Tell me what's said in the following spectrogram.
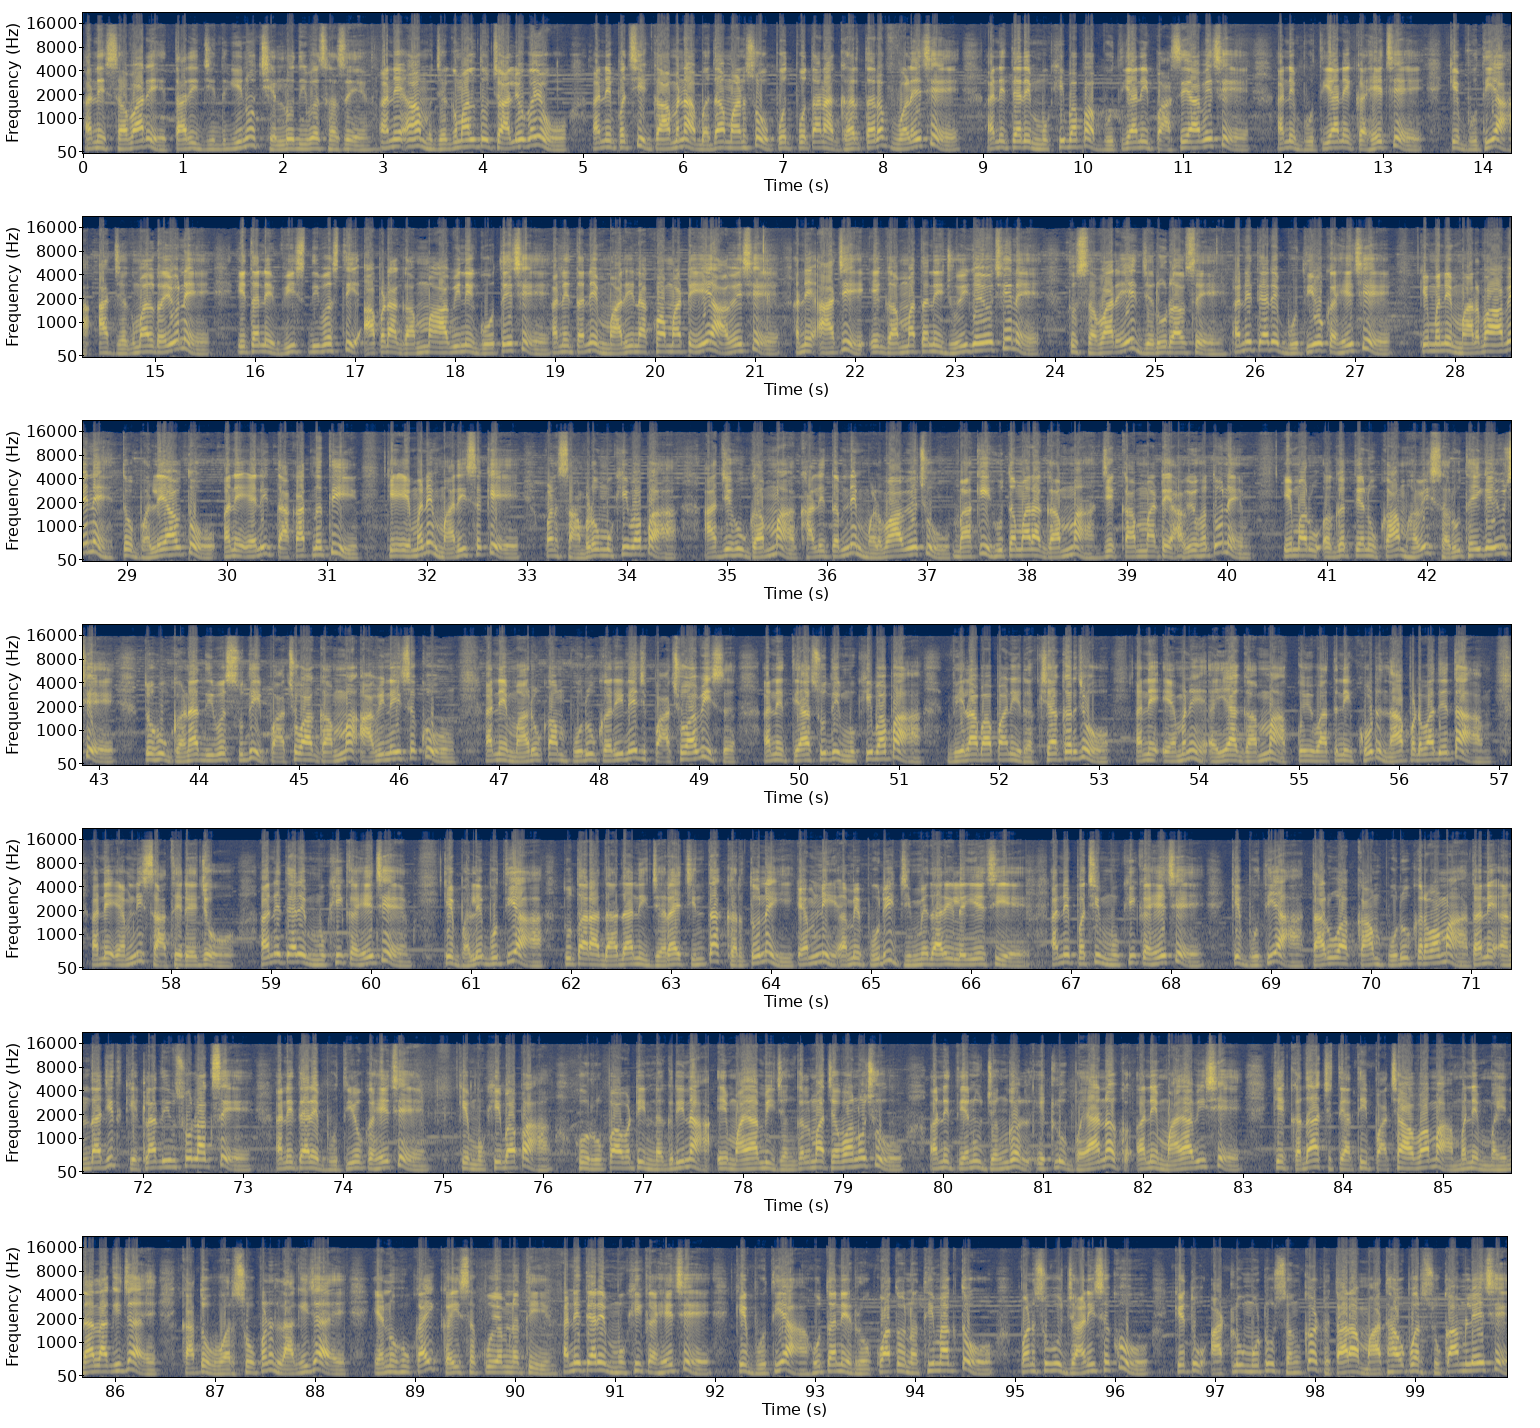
અને સવારે તારી જિંદગીનો છેલ્લો દિવસ હશે. અને આમ જગમાલ તો ચાલ્યો ગયો અને પછી ગામના બધા માણસો પોતપોતાના ઘર તરફ વળે છે અને ત્યારે મુખી બાપા ભૂતિયાની પાસે આવે છે અને ભૂતિયાને કહે છે કે ભૂતિયા આ જગમાલ રહ્યો ને, એ તને વીસ દિવસથી આપણા ગામમાં આવીને ગોતે છે અને તને મારી નાખવા માટે એ આવે છે અને આજે એ ગામમાં તને જોઈ ગયો છે ને, તો સવારે જરૂર આવશે. અને ત્યારે ભૂતિયો કહે છે કે, મને મારવા આવે ને, તો ભલે આવતો અને એની તાકાત નથી કે એ મને મારી શકે. પણ સાંભળો મુખી બાપા, આજે હું ગામમાં ખાલી તમને મળવા આવ્યો છું. બાકી હું તમારા ગામમાં જે કામ માટે આવ્યો હતો ને એ મારું અગત્યનું કામ હવે શરૂ થઈ ગયું છે, તો હું ઘણા દિવસ સુધી પાછો આ ગામમાં આવી નહીં શકું અને મારું કામ પૂરું કરીને જ પાછો આવીશ અને ત્યાં સુધી મુખી બાપા, વેલા બાપાની રક્ષા કરજો અને એમને અહીંયા ગામમાં કોઈ વાતની ખોટ ના પડવા દેતા અને એમની સાથે રહેજો. અને ત્યારે મુખી કહે છે કે, ભલે ભૂતિયા, તું તારા દાદાની જરાય ચિંતા કરતો નહીં. એમની અમે પૂરી જિમ્મેદારી લઈએ છીએ. અને પછી મુખી કહે છે કે, ભૂતિયા, તારું આ કામ પૂરું કરવામાં તને અંદાજિત કેટલા દિવસો લાગશે? અને ત્યારે ભૂતિયો કહે છે કે, મુખી બાપા, હું રૂપાવટી નગરીના એ માયાવી જંગલમાં જવાનો છું અને તેનું જંગલ એટલું ભયાનક અને માયાવી છે કે કદાચ ત્યાંથી પાછા આવવામાં મને મહિના લાગી જાય કાં તો વર્ષો પણ લાગી જાય, એનું હું કાંઈ કહી શકું એમ નથી. અને ત્યારે મુખી કહે છે કે, ભૂતિયા, હું તને રોકવા તો નથી માગતો, પણ શું હું જાણી શકું કે તું આટલું મોટું સંકટ તારા માથા ઉપર શું કામ લે છે?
